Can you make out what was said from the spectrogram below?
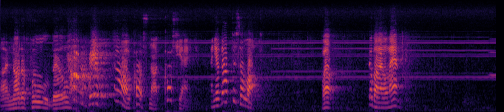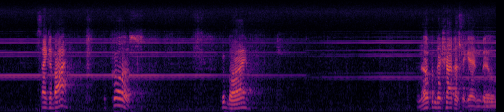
I'm not a fool, Bill. Oh, of course not. Of course you ain't. And you've helped us a lot. Well, goodbye, old man. Say goodbye. Of course. Goodbye. And open the shutters again, Bill.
